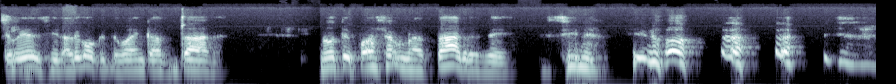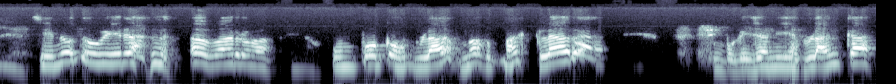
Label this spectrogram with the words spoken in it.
Te voy a decir algo que te va a encantar. No te pasa una tarde si, no, si no tuvieras la barba un poco más, más clara, porque ya ni es blanca,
